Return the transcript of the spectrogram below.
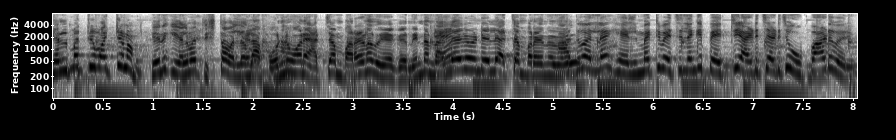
ഹെൽമെറ്റ് വയ്ക്കണം. എനിക്ക് ഹെൽമെറ്റ് ഇഷ്ടമല്ല. എടാ പൊന്നു മോനെ അച്ഛൻ പറയണത് കേക്ക്. നിന്റെ നല്ലതിന് വേണ്ടിയല്ലേ അച്ഛൻ പറയുന്നത്? അതുമല്ല ഹെൽമെറ്റ് വെച്ചില്ലെങ്കിൽ പെറ്റി അടിച്ചടിച്ച് ഉപ്പാട് വരും.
